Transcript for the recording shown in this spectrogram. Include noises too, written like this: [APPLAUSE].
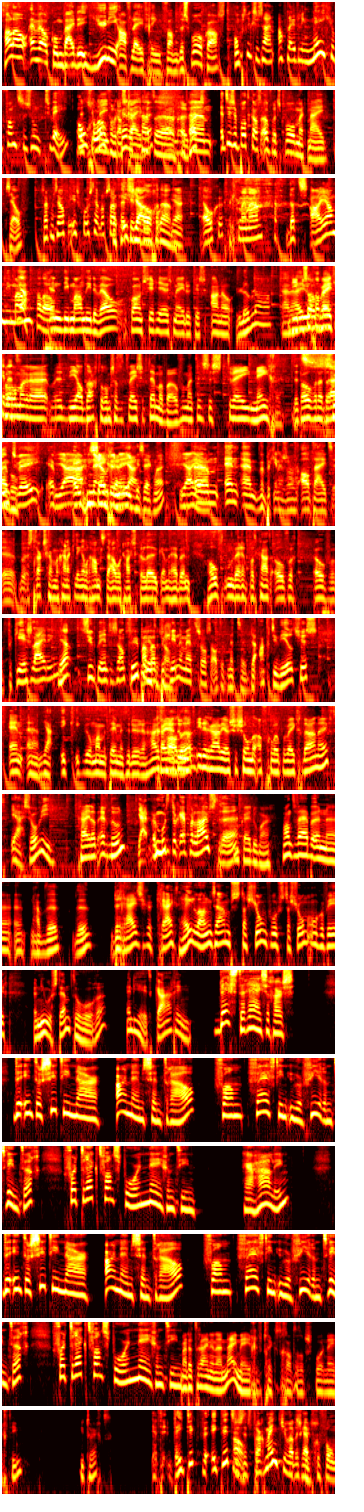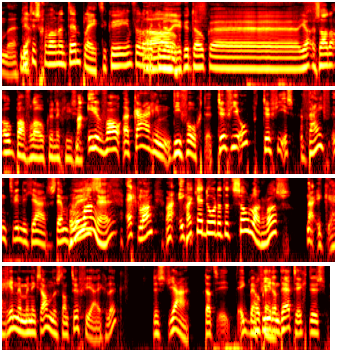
Hallo en welkom bij de juni-aflevering van de Spoorkast. Om precies te zijn, aflevering 9 van seizoen 2. dat je mee Ongelooflijk, kan? Dat schrijven. gaat, eh. Ehm, het is een podcast over het spoor met mijzelf. Zal ik mezelf eerst voorstellen of zal Dat ik heb eerst je jou al gedaan. Ja, Elger is mijn naam. Dat is Arjan, die man. Ja, hallo. En die man die er wel gewoon serieus meedoet is Arno. Ja, Die hij is nu al ook een weet beetje waarom net... er, eh, die al dacht waarom staat er 2 september boven, maar het is dus 2-9. Dat Boven het draaiboek. 2, ep- Ja, episode 9, negen, ja. zeg maar. Ja, ja. Ehm, en ehm, we beginnen zoals altijd. eh, we- straks gaan we gaan naar Klingenbrand staan, wordt hartstikke leuk. En we hebben een hoofdonderwerp wat gaat over, over verkeersleiding. Ja, Super interessant. Super maar we beginnen met, zoals altijd, met eh, de actueeltjes. En ehm, ja, ik, ik wil maar meteen met de deur in huis Ga jij vallen. doen wat ieder radiostation de afgelopen week gedaan heeft? Ja, sorry. Ga je dat echt doen? Ja, we moeten toch even luisteren. Oké, doe maar. Want we hebben een... eh, eh, nou, we, we. De reiziger krijgt heel langzaam, station voor station ongeveer, een nieuwe stem te horen. En die heet Karin. Beste reizigers, de Intercity naar Arnhem Centraal van 15 uur 24 vertrekt van spoor 19. Herhaling. De Intercity naar Arnhem Centraal van 15 uur 24 vertrekt van spoor 19. Maar de treinen naar Nijmegen vertrekken toch altijd op spoor 19? Utrecht? Ja, dit weet ik. ik dit is Oh. het fragmentje wat ik heb gevonden. dit Ja. is gewoon een template. Die kun je invullen wat je Oh. wil. Je kunt ook... eh, ja, ze hadden ook Buffalo kunnen kiezen. Maar in ieder geval, eh, Karin die volgt Tuffy op. Tuffy is 25 jaar stem geweest. Lang, hè? Echt lang. Maar ik, Had jij door dat het zo lang was? Nou, ik herinner me niks anders dan Tuffy eigenlijk. Dus ja, dat, ik ben Oké. 34, dus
